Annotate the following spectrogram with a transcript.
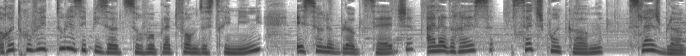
Retrouvez tous les épisodes sur vos plateformes de streaming et sur le blog Sedge à l'adresse sedge.com/blog.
